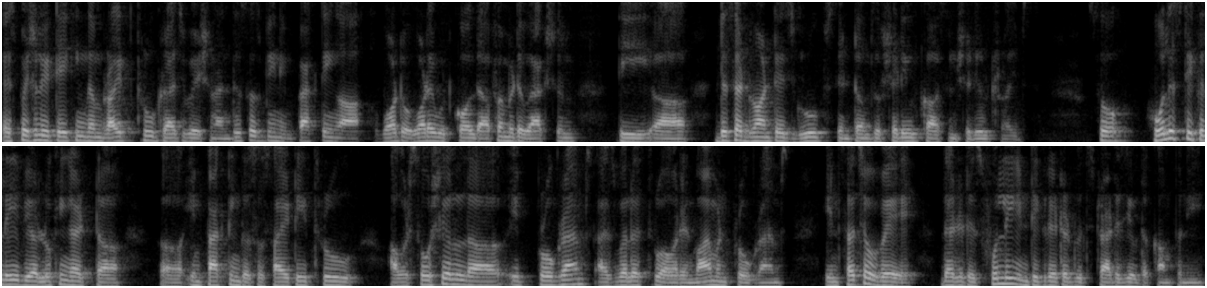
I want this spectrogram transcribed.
especially taking them right through graduation. And this has been impacting uh, what, what I would call the affirmative action, the uh, disadvantaged groups in terms of scheduled castes and scheduled tribes. So holistically, we are looking at uh, impacting the society through our social uh, programs as well as through our environment programs in such a way that it is fully integrated with strategy of the company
